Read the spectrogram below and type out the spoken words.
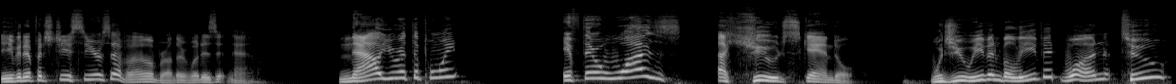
even if it's just to yourself. Oh, brother, what is it now? Now you're at the point. If there was a huge scandal. Would you even believe it? One, two,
